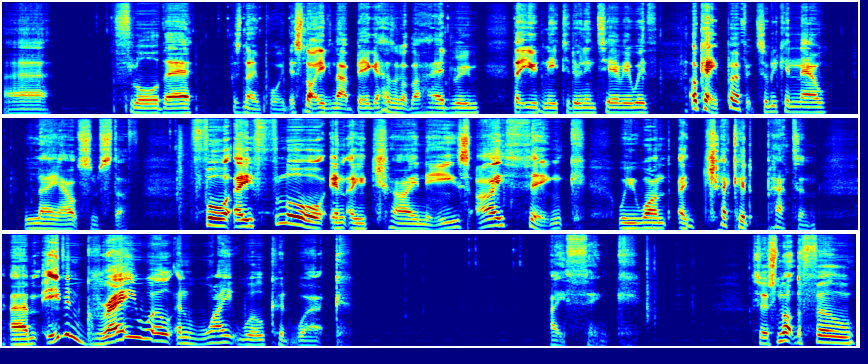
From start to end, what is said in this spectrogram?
uh, floor there. There's no point. It's not even that big. It hasn't got the headroom that you'd need to do an interior with. Okay, perfect. So we can now lay out some stuff. For a floor in a Chinese, I think we want a checkered pattern. Um, even grey wool and white wool could work. I think. So it's not the full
